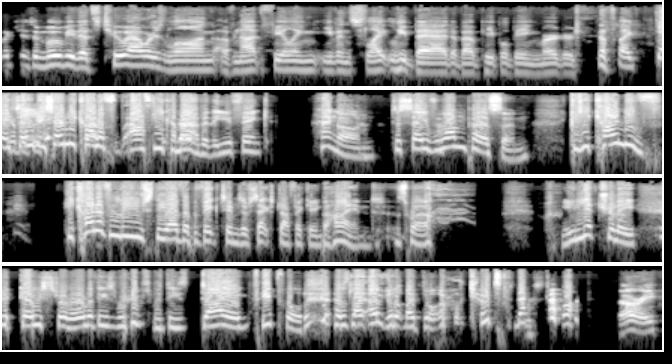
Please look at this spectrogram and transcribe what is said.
which is a movie that's two hours long of not feeling even slightly bad about people being murdered. It's like Yeah, it's but only, it's only kind of after you come out of it that you think, hang on, to save uh-huh. one person, because he kind of he kind of leaves the other victims of sex trafficking behind as well. He literally goes through all of these rooms with these dying people, and it's like, oh, you're not my daughter. I'll go to the next one. sorry.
